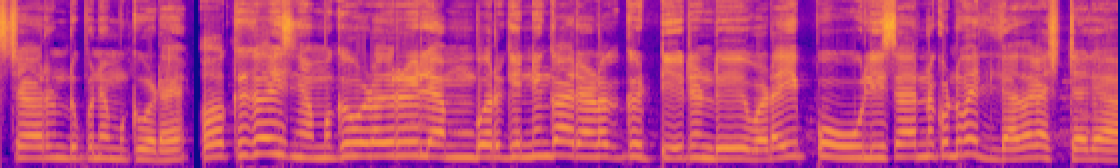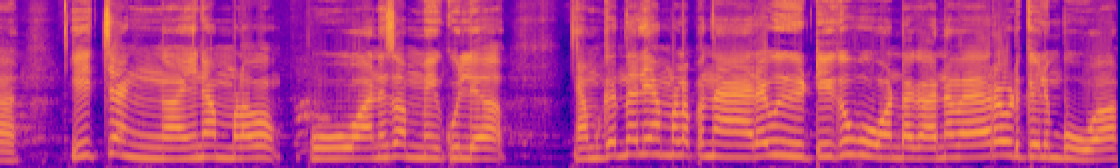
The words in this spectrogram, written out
സ്റ്റാർ ഉണ്ട് ഇപ്പം നമുക്ക് ഇവിടെ ഓക്കെ ഗൈസ് നമുക്ക് ഇവിടെ ഒരു ലംബർഗിനും കാര്യങ്ങളൊക്കെ കിട്ടിയിട്ടുണ്ട്. ഇവിടെ ഈ പോലീസുകാരനെ കൊണ്ട് വല്ലാതെ കഷ്ടമല്ല ഈ ചങ്ങായി നമ്മളെ പോവാനും സമ്മതിക്കില്ല നമുക്ക് എന്തായാലും നമ്മളിപ്പോൾ നേരെ വീട്ടിലേക്ക് പോകണ്ട കാരണം വേറെ എവിടേക്കെങ്കിലും പോവാം.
